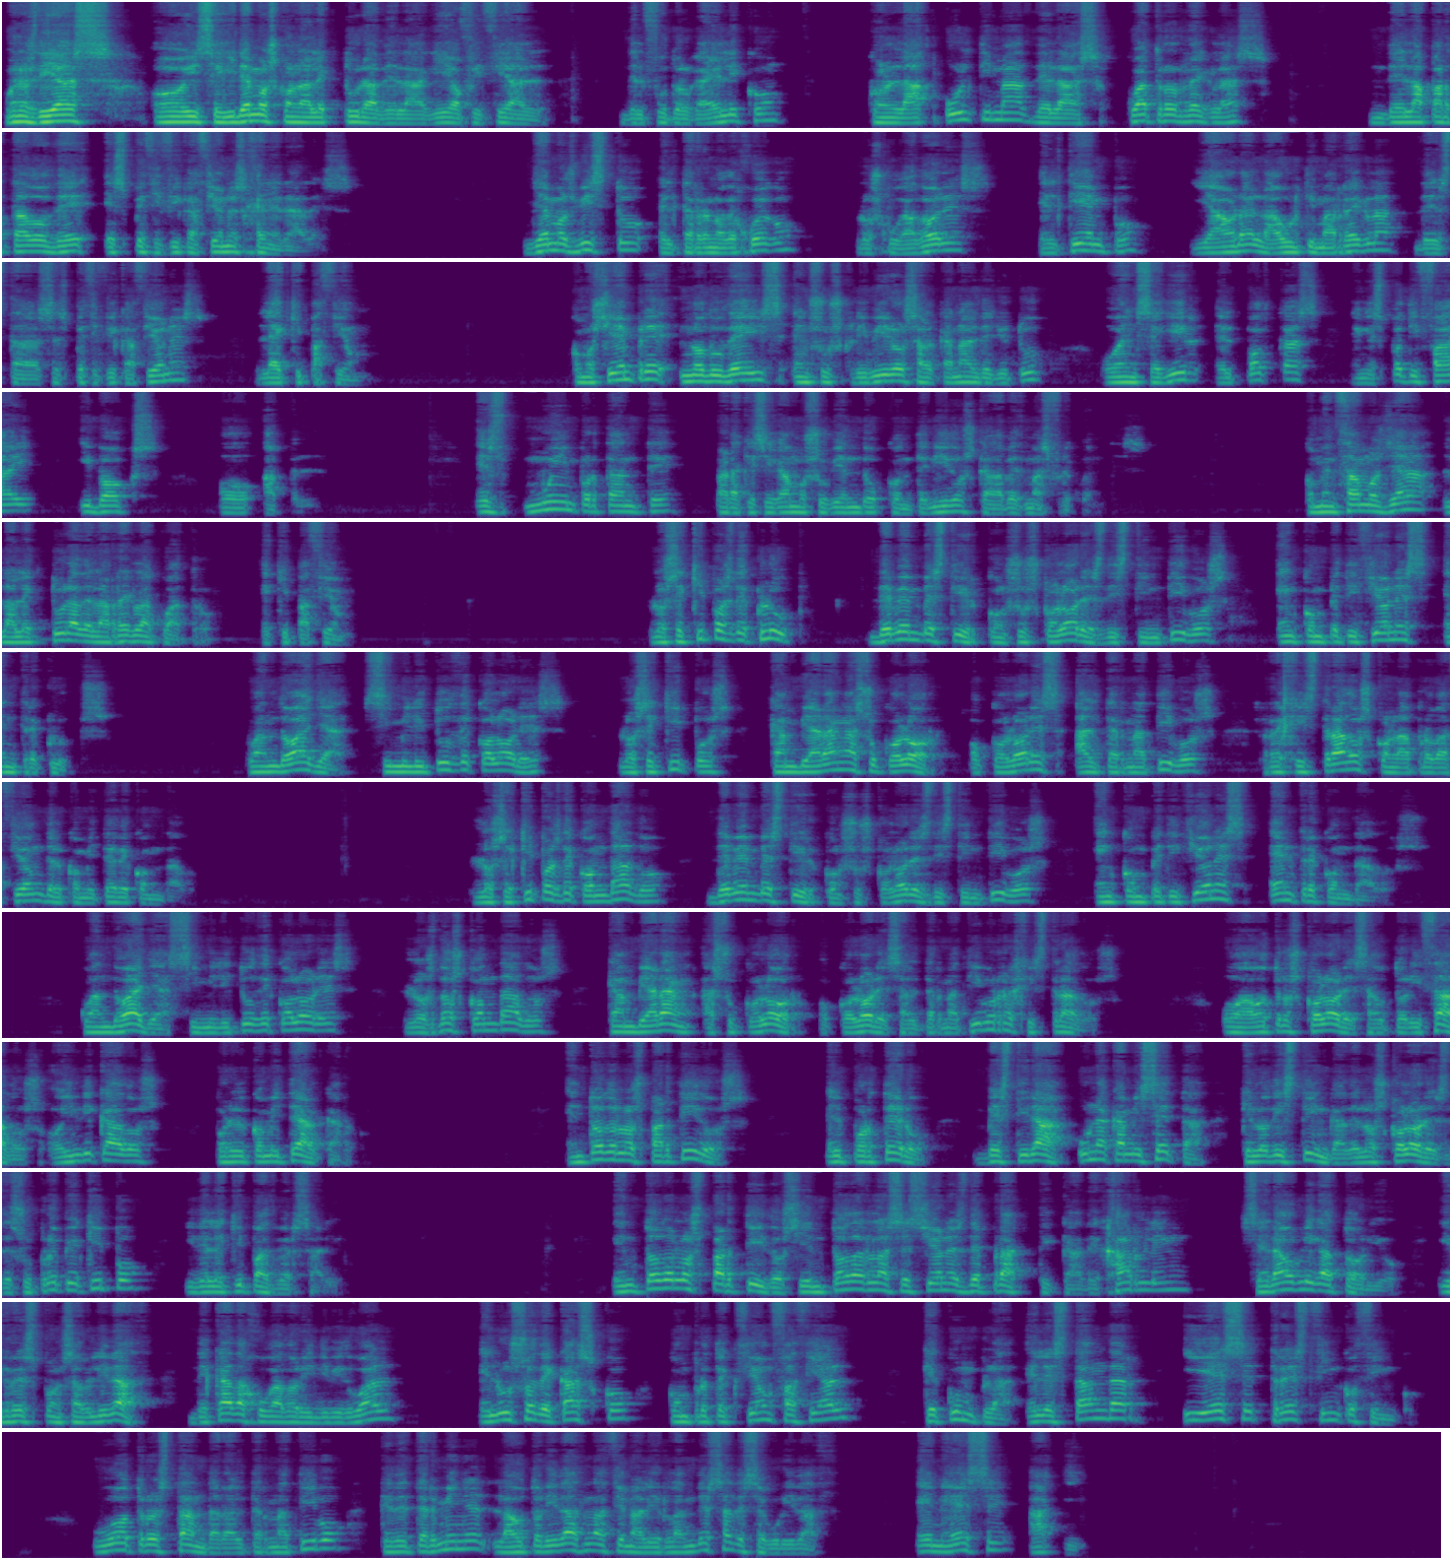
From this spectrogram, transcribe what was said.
Buenos días. Hoy seguiremos con la lectura de la guía oficial del fútbol gaélico, con la última de las cuatro reglas del apartado de especificaciones generales. Ya hemos visto el terreno de juego, los jugadores, el tiempo y ahora la última regla de estas especificaciones, la equipación. Como siempre, no dudéis en suscribiros al canal de YouTube o en seguir el podcast en Spotify, iBox o Apple. Es muy importante para que sigamos subiendo contenidos cada vez más frecuentes. Comenzamos ya la lectura de la regla 4, equipación. Los equipos de club deben vestir con sus colores distintivos en competiciones entre clubs. Cuando haya similitud de colores, los equipos cambiarán a su color o colores alternativos registrados con la aprobación del comité de condado. Los equipos de condado deben vestir con sus colores distintivos en competiciones entre condados. Cuando haya similitud de colores, los dos condados cambiarán a su color o colores alternativos registrados o a otros colores autorizados o indicados por el comité al cargo. En todos los partidos, el portero vestirá una camiseta que lo distinga de los colores de su propio equipo y del equipo adversario. En todos los partidos y en todas las sesiones de práctica de Harling será obligatorio y responsabilidad de cada jugador individual el uso de casco con protección facial que cumpla el estándar IS-355 u otro estándar alternativo que determine la Autoridad Nacional Irlandesa de Seguridad, NSAI.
